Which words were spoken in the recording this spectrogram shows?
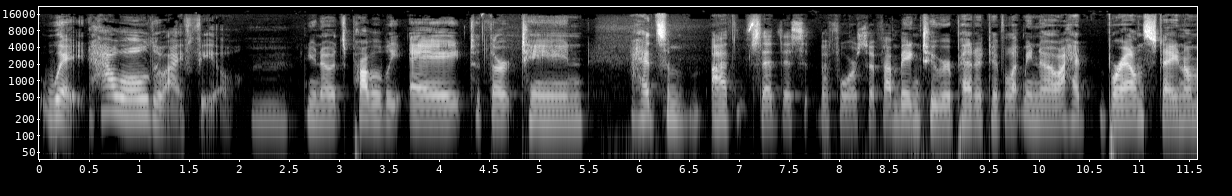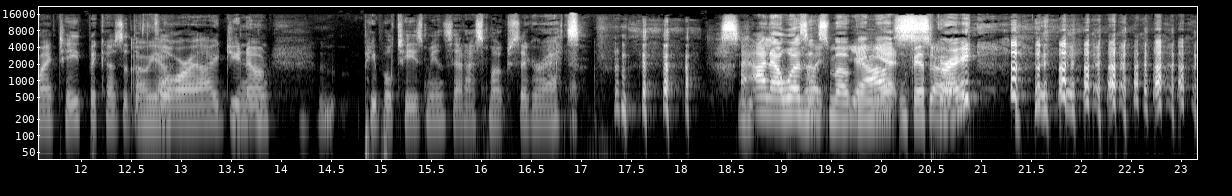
wait, how old do I feel? You know, it's probably 8 to 13. I had some, I've said this before, so if I'm being too repetitive, let me know. I had brown stain on my teeth because of the Oh, yeah. fluoride, you mm-hmm. know. Mm-hmm. people teased me and said I smoked cigarettes. and I wasn't like, smoking yeah, yet in fifth so? grade.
